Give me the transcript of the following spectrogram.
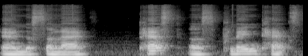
and select paste as plain text.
